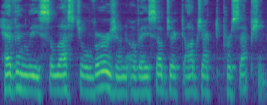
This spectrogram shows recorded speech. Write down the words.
heavenly, celestial version of a subject object perception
